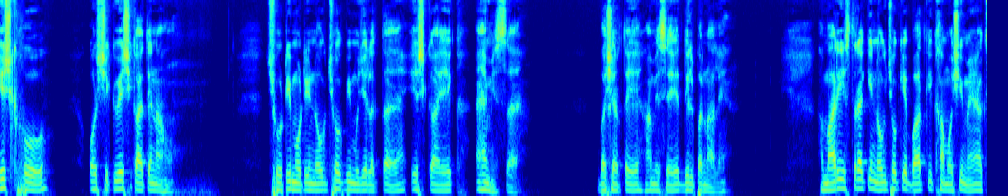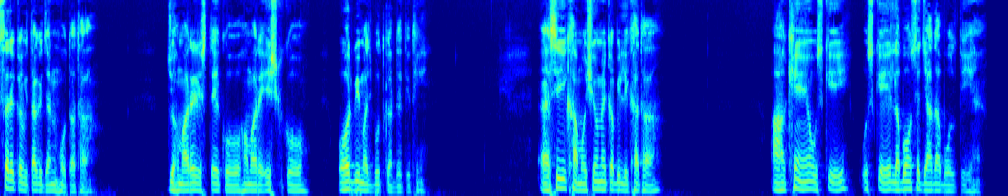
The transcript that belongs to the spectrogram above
इश्क हो और शिकवे शिकायतें ना हों। छोटी मोटी नोक झोंक भी मुझे लगता है इश्क का एक अहम हिस्सा है। बशर्ते हम इसे दिल पर ना लें। हमारी इस तरह की नोक झोंक के बाद की खामोशी में अक्सर एक कविता का जन्म होता था, जो हमारे रिश्ते को, हमारे इश्क को और भी मज़बूत कर देती थी। ऐसी ही खामोशियों में कभी लिखा था, आँखें उसकी, उसके लबों से ज़्यादा बोलती हैं।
